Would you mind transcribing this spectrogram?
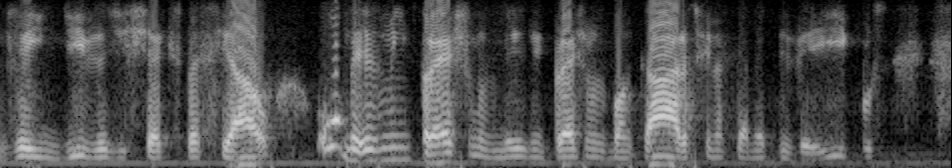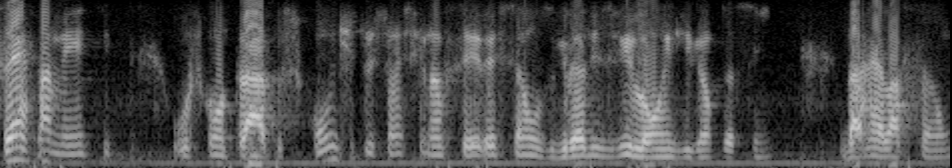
vê em dívidas de cheque especial ou mesmo em empréstimos mesmo, empréstimos bancários, financiamento de veículos. Certamente os contratos com instituições financeiras são os grandes vilões, digamos assim, da relação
